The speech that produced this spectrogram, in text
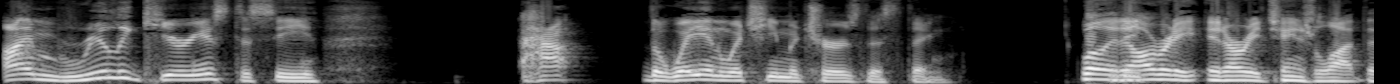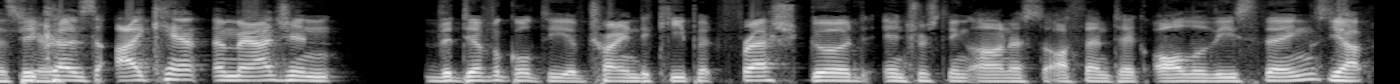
I'm really curious to see how the way in which he matures this thing Well, it The- already it already changed a lot this year. because I can't imagine the difficulty of trying to keep it fresh, good, interesting, honest, authentic, all of these things. Yep.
